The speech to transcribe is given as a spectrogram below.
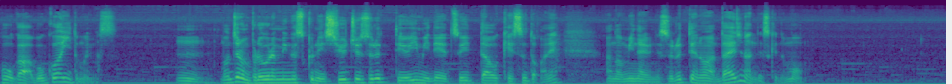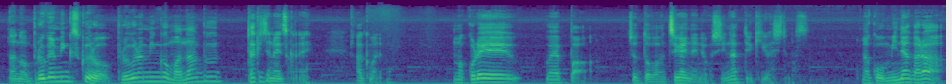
方が僕はいいと思います。うん、もちろんプログラミングスクールに集中するっていう意味で Twitter を消すとかねあの見ないようにするっていうのは大事なんですけどもあのプログラミングスクールをプログラミングを学ぶだけじゃないですかね。あくまでも、まあ、これはやっぱちょっと間違いないでほしいなっていう気がしてます、まあ、こう見ながら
